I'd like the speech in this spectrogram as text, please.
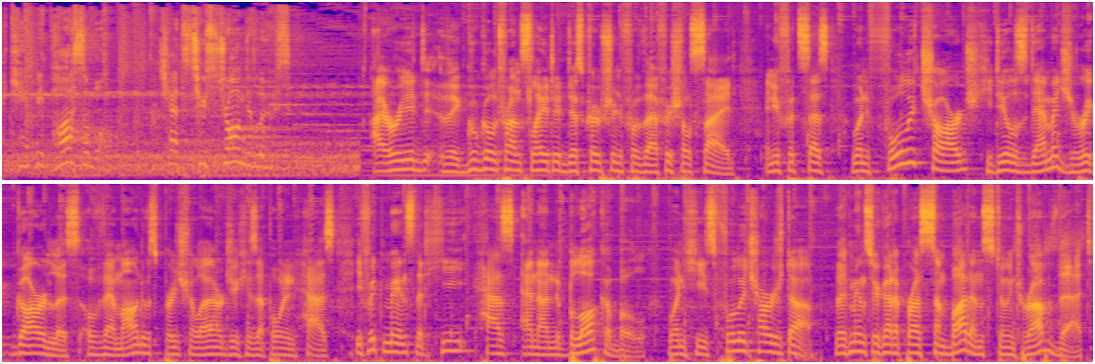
It can't be possible. Chad's too strong to lose. I read the Google translated description from the official site, and if it says, when fully charged, he deals damage regardless of the amount of spiritual energy his opponent has, if it means that he has an unblockable when he's fully charged up. That means you gotta press some buttons to interrupt that,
